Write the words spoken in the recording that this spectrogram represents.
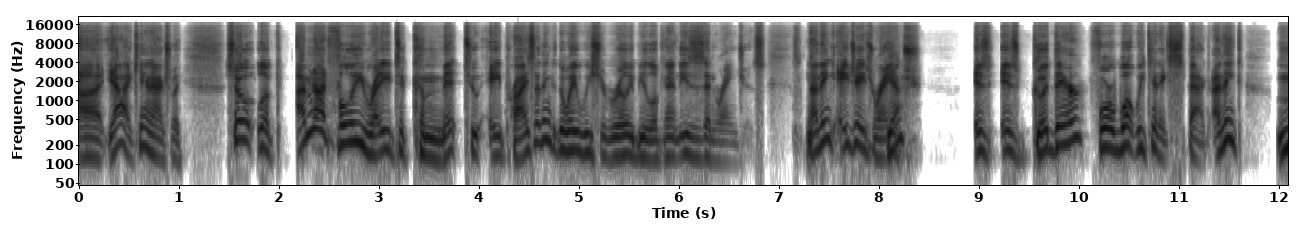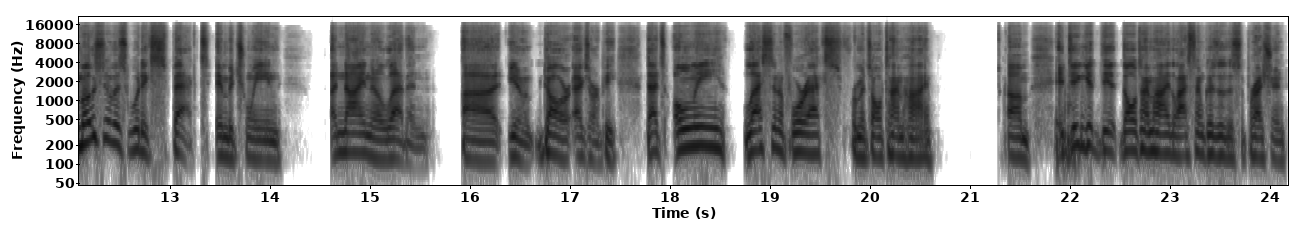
uh, yeah, I can actually. So look, I'm not fully ready to commit to a price. I think the way we should really be looking at these is in ranges. Now, I think AJ's range yeah. is is good there for what we can expect. I think most of us would expect in between a nine and eleven, uh, you know, dollar XRP. That's only less than a four X from its all time high. Um, it didn't get the, the all time high last time because of the suppression.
